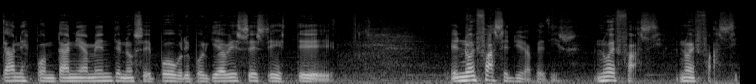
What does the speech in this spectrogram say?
tan espontáneamente, no sé, pobre, porque a veces este, eh, no es fácil ir a pedir, no es fácil, no es fácil.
